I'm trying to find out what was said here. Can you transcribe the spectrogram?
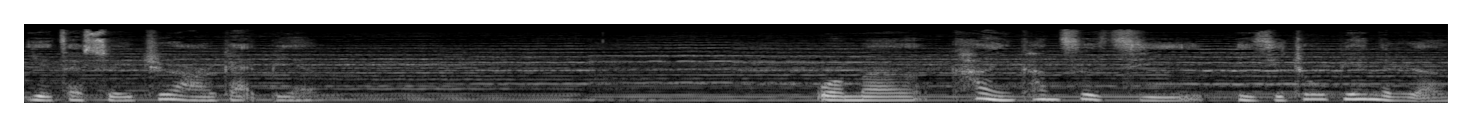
也在随之而改变。我们看一看自己以及周边的人，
